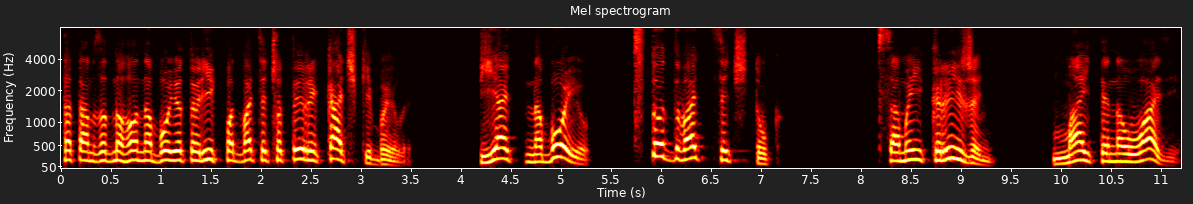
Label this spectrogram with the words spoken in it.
Та там з одного набою торік по 24 качки били. П'ять набоїв 120 штук. Самий крижень. Майте на увазі.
